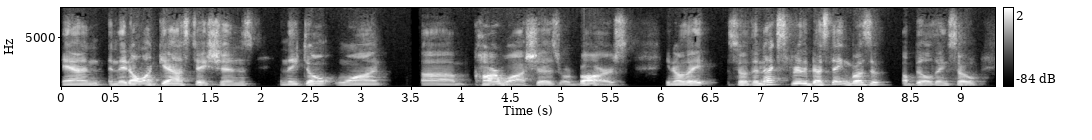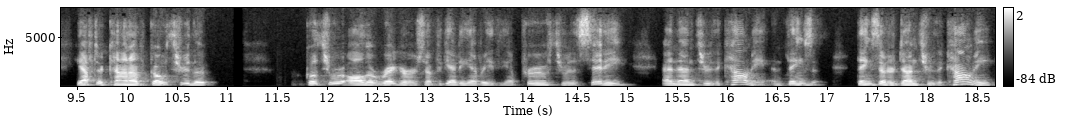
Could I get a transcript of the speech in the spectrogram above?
And and they don't want gas stations and they don't want um, car washes or bars. You know they so the next really best thing was a, a, building. So you have to kind of go through the go through all the rigors of getting everything approved through the city and then through the county. And things things that are done through the county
